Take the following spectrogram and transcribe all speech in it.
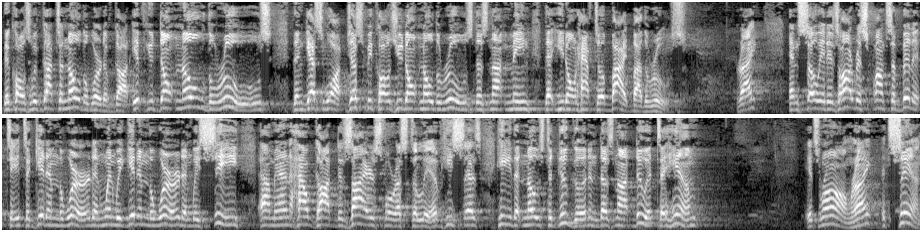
Because we've got to know the Word of God. If you don't know the rules, then guess what? Just because you don't know the rules does not mean that you don't have to abide by the rules. Right? And so it is our responsibility to get him the word. And when we get him the word and we see, amen, how God desires for us to live, he says, He that knows to do good and does not do it, to him, it's wrong, right? It's sin.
